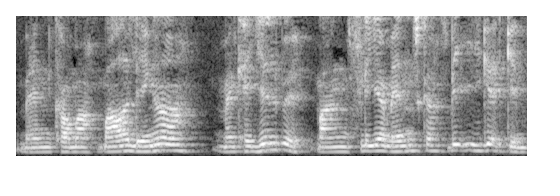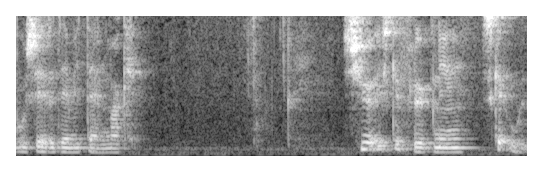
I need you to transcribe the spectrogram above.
Man kommer meget længere man kan hjælpe mange flere mennesker ved ikke at genbosætte dem i Danmark. Syriske flygtninge skal ud.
